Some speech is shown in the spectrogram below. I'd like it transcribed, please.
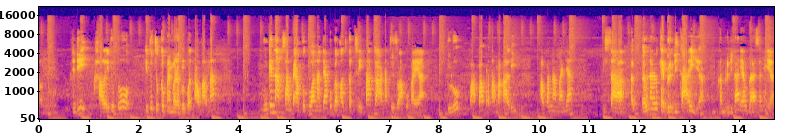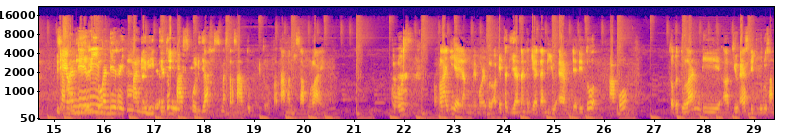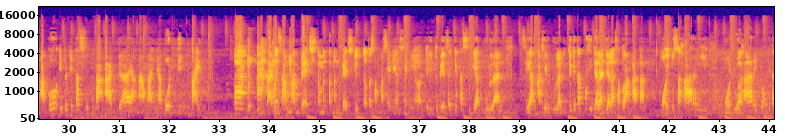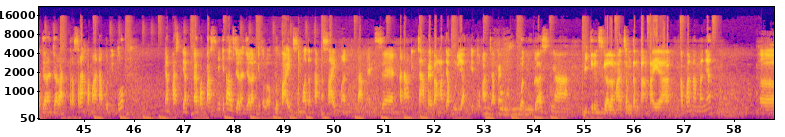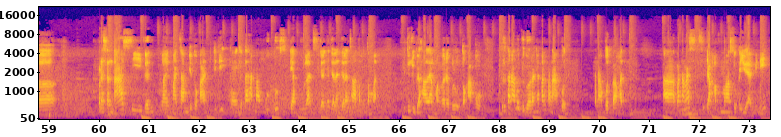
Um, jadi hal itu tuh itu cukup memorable buat aku karena mungkin sampai aku tua nanti aku bakal tetap cerita ke anak cucu aku kayak dulu papa pertama kali apa namanya bisa eh, apa namanya kayak berdikari ya bukan berdikari ya bahasanya ya bisa Kayak mandiri itu- mandiri. mandiri itu pas kuliah semester 1 gitu pertama bisa mulai. Terus apalagi ya yang memorable. Oke kegiatan-kegiatan di UM jadi itu aku kebetulan di uh, QS di jurusan aku itu kita suka ada yang namanya bonding time. Wah. time sama batch teman-teman batch gitu atau sama senior senior jadi itu biasanya kita setiap bulan setiap akhir bulan itu kita pasti jalan-jalan satu angkatan. Mau itu sehari mau dua hari pokoknya kita jalan-jalan. Terserah ke mana pun itu yang pas yang, apa pastinya kita harus jalan-jalan gitu loh. Lupain semua tentang assignment tentang exam. Karena kan capek banget ya kuliah gitu kan capek buat tugasnya mikirin segala macam tentang kayak apa namanya eh, presentasi dan lain macam gitu kan. Jadi kayak kita emang butuh setiap bulan setidaknya jalan-jalan sama teman-teman. Itu juga hal yang memorable untuk aku. Terus kan aku juga orangnya kan penakut. Penakut banget. Eh, apa namanya sejak aku masuk ke UM ini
